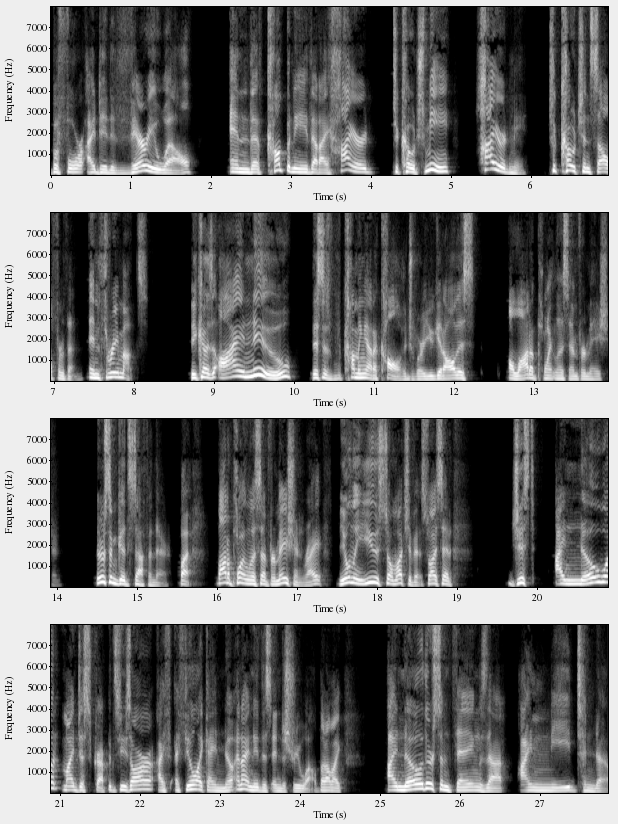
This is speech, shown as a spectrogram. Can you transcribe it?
before I did very well and the company that I hired to coach me hired me to coach and sell for them in 3 months because I knew this is coming out of college where you get all this a lot of pointless information. There's some good stuff in there, but a lot of pointless information, right? You only use so much of it. So I said, just, I know what my discrepancies are. I, I feel like I know, and I knew this industry well, but I'm like, I know there's some things that I need to know.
